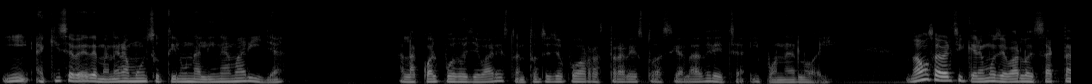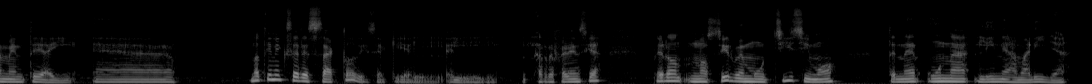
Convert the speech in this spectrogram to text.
Y aquí se ve de manera muy sutil una línea amarilla a la cual puedo llevar esto. Entonces yo puedo arrastrar esto hacia la derecha y ponerlo ahí. Vamos a ver si queremos llevarlo exactamente ahí. Eh, no tiene que ser exacto, dice aquí la referencia, pero nos sirve muchísimo tener una línea amarilla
